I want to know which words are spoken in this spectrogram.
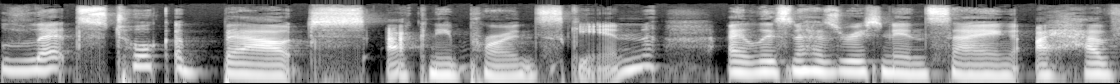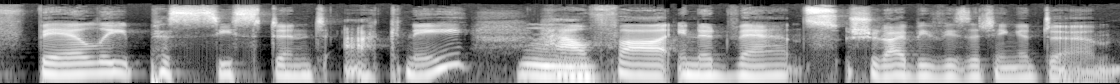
Let's talk about acne prone skin. A listener has written in saying, I have fairly persistent acne. Mm. How far in advance should I be visiting a derm?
